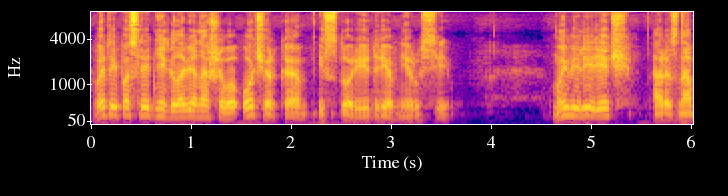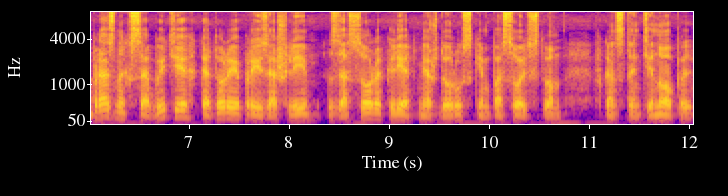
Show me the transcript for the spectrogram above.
В этой последней главе нашего очерка «Истории Древней Руси» мы вели речь о разнообразных событиях, которые произошли за 40 лет между русским посольством в Константинополь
